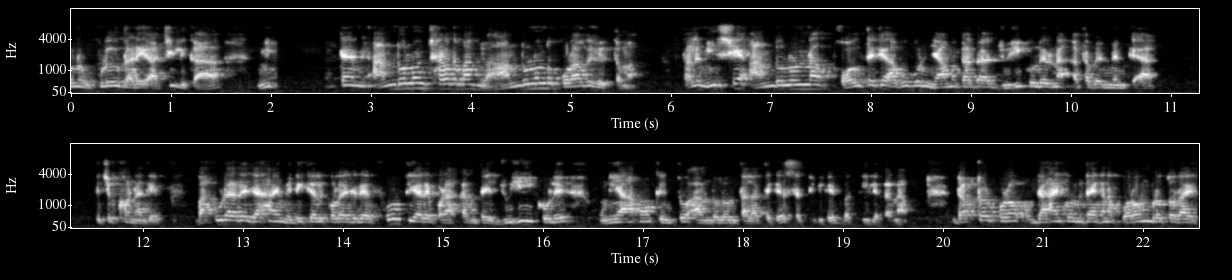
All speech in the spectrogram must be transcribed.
বন উপড়েও দাঁড়িয়ে আছি লেখা মিটাং আন্দোলন ছাড়া তো বাং আন্দোলন তো করা গে ᱦᱩᱭᱩᱜ ᱛᱟᱢᱟ তাহলে ᱢᱤᱫ ᱥᱮ ᱟᱱᱫᱳᱞᱚᱱ ᱨᱮᱱᱟᱜ ᱯᱷᱚᱞ ᱛᱮᱜᱮ ᱟᱵᱚ ᱵᱚᱱ ᱧᱟᱢ ᱟᱠᱟᱫᱟ ᱡᱩᱦᱤ ᱠᱚᱞᱮ ᱨᱮᱱᱟᱜ ᱠᱟᱛᱷᱟ ᱵᱮᱱ ᱢᱮᱱ ᱠᱮᱜᱼᱟ কিছুক্ষণ আগে বাঁকুড়া রে যাহাই মেডিকেল কলেজ রে ফোর্থ ইয়ারে পড়া কানতে জুহি কোলে উনিয়া হো কিন্তু আন্দোলন তালা থেকে সার্টিফিকেট বাতিল কানা ডক্টর যাহাই কো মেতাই কানা পরমব্রত রায়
